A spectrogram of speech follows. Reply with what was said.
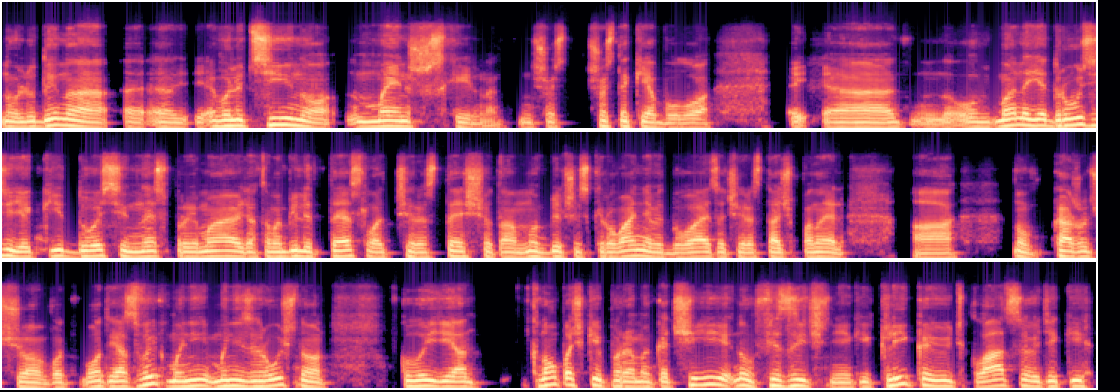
ну, людина е, е, еволюційно менш схильна. Щось, щось таке було. Е, У мене є друзі, які досі не сприймають автомобілі Тесла через те, що там ну, більшість керування відбувається через тач-панель. А ну кажуть, що от, от я звик, мені мені зручно, коли є кнопочки, перемикачі, ну фізичні, які клікають, клацають, яких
